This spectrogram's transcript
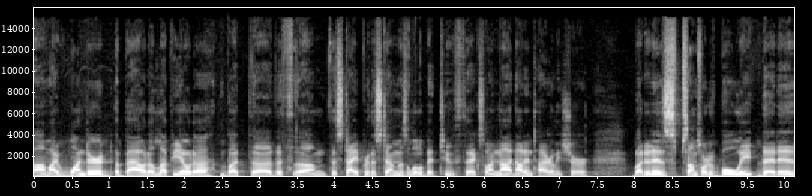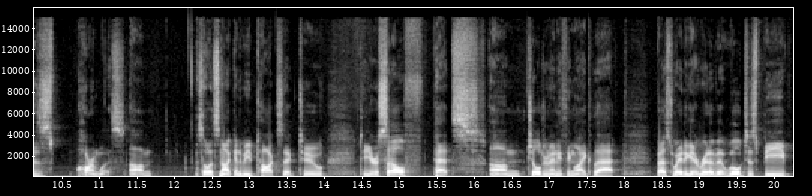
Um, I wondered about a lepiota, but the, the, um, the stipe or the stem is a little bit too thick, so I'm not, not entirely sure. But it is some sort of bolete that is harmless. Um, so it's not going to be toxic to, to yourself, pets, um, children, anything like that. Best way to get rid of it will just be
